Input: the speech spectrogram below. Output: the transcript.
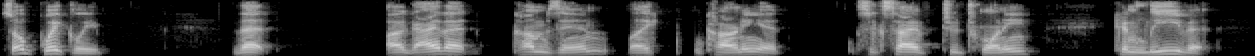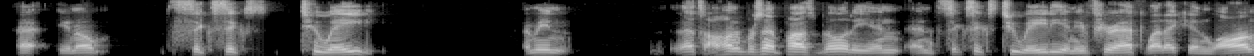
so quickly that a guy that comes in like Carnie at 6'5", 220 can leave it at, you know, 6'6", 280. I mean, that's a 100% possibility. And, and 6'6", 280, and if you're athletic and long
